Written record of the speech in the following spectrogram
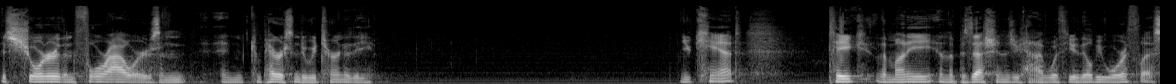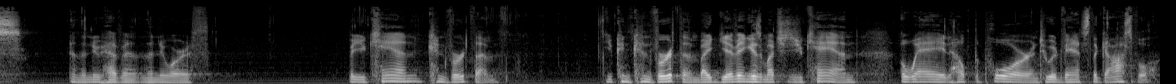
It's shorter than four hours in, in comparison to eternity. You can't take the money and the possessions you have with you, they'll be worthless in the new heaven and the new earth. But you can convert them. You can convert them by giving as much as you can away to help the poor and to advance the gospel.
